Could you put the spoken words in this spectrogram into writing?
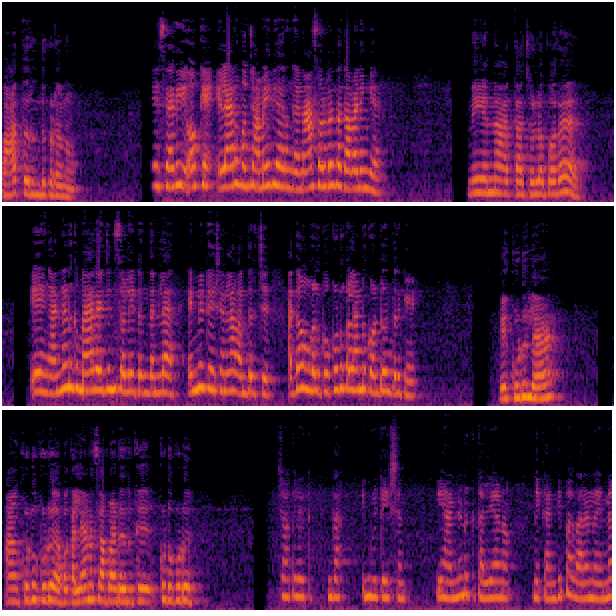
பார்த்து இருந்துக்கிடணும். ஏ சரி ஓகே. எல்லாரும் கொஞ்சம் அமைதியா இருங்க. நான் சொல்றத கவனிங்க. நீ என்ன அத்தா சொல்ல போற? ஏ எங்க அண்ணனுக்கு மேரேஜ்னு சொல்லிட்டு இருந்தேன்ல. இன்விடேஷன்லாம் வந்துருச்சு. அதான் உங்களுக்கு கொடுக்கலான்னு கொண்டு வந்திருக்கேன். ஏ குடுல. ஆ குடு குடு. அப்ப கல்யாண சாப்பாடு இருக்கு. குடு குடு. சாக்லேட் இந்த இன்விடேஷன் என் அண்ணனுக்கு கல்யாணம். நீ கண்டிப்பா வரணும் என்ன?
